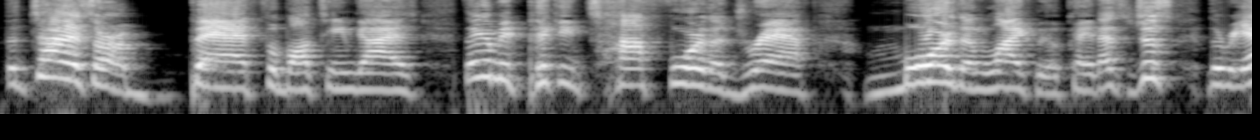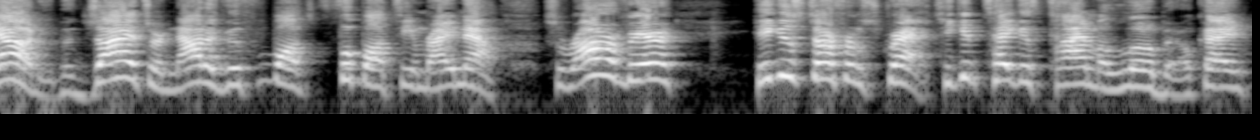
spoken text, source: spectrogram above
the Giants are a bad football team, guys. They're gonna be picking top four in the draft more than likely. Okay, that's just the reality. The Giants are not a good football football team right now. So Ron Rivera, he can start from scratch. He can take his time a little bit. Okay,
